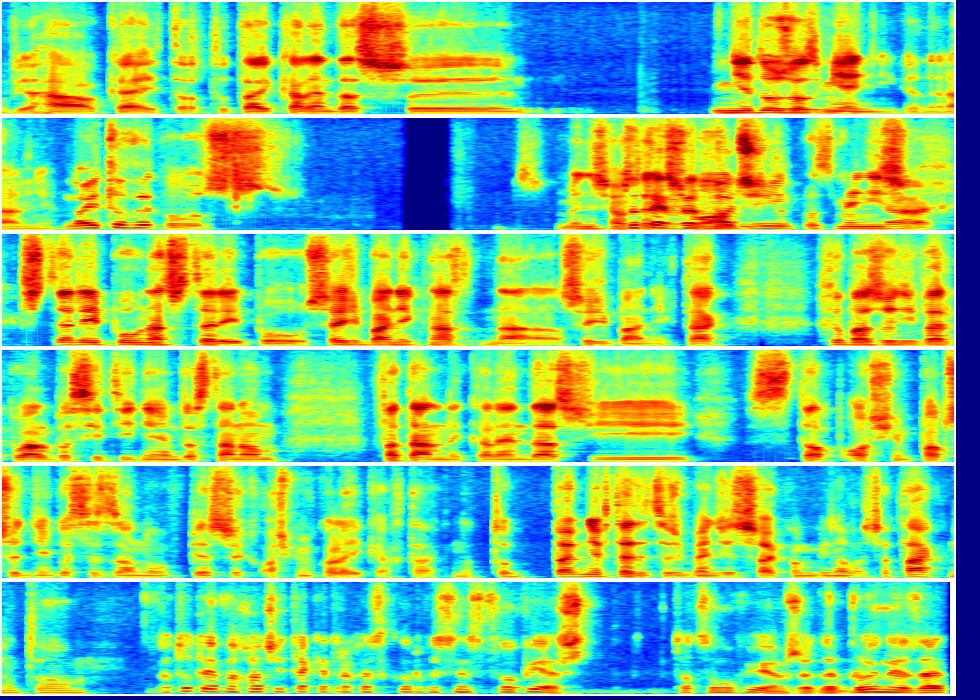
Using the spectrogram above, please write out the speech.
mówię, aha, okej, okay, to tutaj kalendarz y niedużo zmieni generalnie. No i to wy... Bo Będziesz miał Tutaj ten wychodzi... tylko zmienić tak. 4,5 na 4,5, 6 baniek na, na 6 baniek, tak? Chyba, że Liverpool albo City, nie wiem, dostaną fatalny kalendarz i stop 8 poprzedniego sezonu w pierwszych 8 kolejkach, tak? No to pewnie wtedy coś będzie trzeba kombinować, a tak, no to... No tutaj wychodzi takie trochę skurwysynstwo, wiesz, to co mówiłem, że De Bruyne za,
